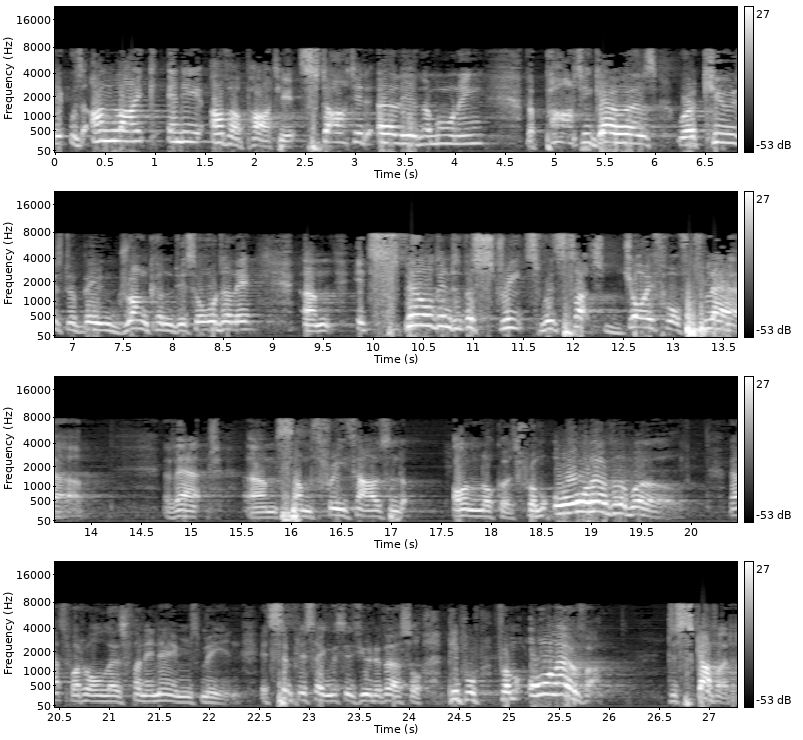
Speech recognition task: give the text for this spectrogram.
It was unlike any other party. It started early in the morning. The party goers were accused of being drunk and disorderly. Um, it spilled into the streets with such joyful flair that um, some 3,000 onlookers from all over the world that's what all those funny names mean. It's simply saying this is universal. People from all over discovered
